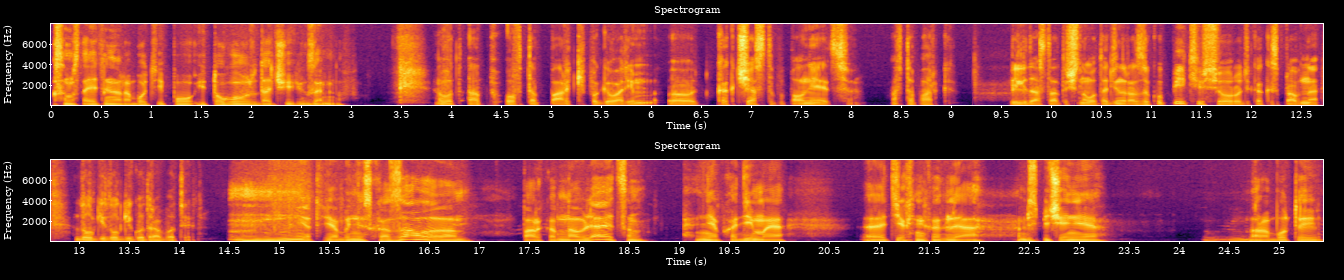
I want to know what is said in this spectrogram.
к самостоятельной работе по итогу сдачи экзаменов. Вот об автопарке поговорим. Э, как часто пополняется автопарк? Или достаточно вот один раз закупить, и все, вроде как исправно долгие-долгие годы работает? Нет, я бы не сказал парк обновляется, необходимая э, техника для обеспечения работы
